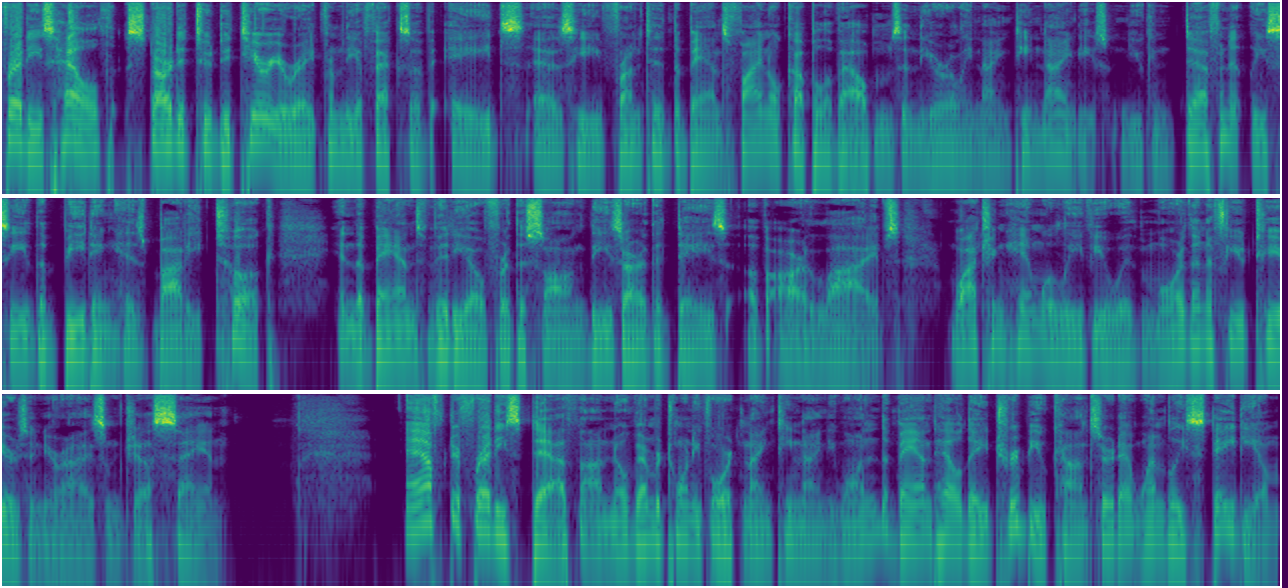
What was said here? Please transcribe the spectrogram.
Freddie's health started to deteriorate from the effects of AIDS as he fronted the band's final couple of albums in the early 1990s. You can definitely see the beating his body took in the band's video for the song These Are the Days of Our Lives. Watching him will leave you with more than a few tears in your eyes, I'm just saying. After Freddie's death on November 24, 1991, the band held a tribute concert at Wembley Stadium,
